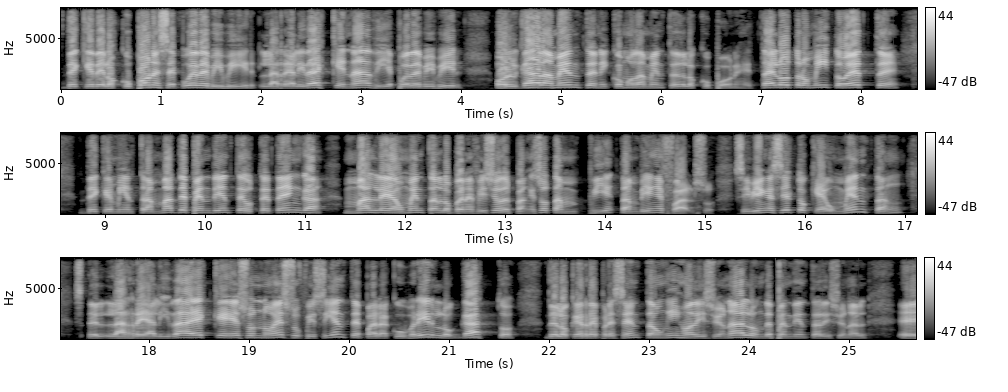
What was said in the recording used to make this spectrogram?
de que de los cupones se puede vivir. La realidad es que nadie puede vivir holgadamente ni cómodamente de los cupones. Está el otro mito este de que mientras más dependientes usted tenga, más le aumentan los beneficios del PAN. Eso también, también es falso. Si bien es cierto que aumentan, eh, la realidad es que eso no es suficiente para cubrir los gastos de lo que representa un hijo adicional o un dependiente adicional. Eh,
